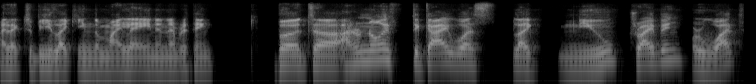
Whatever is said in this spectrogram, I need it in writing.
I like to be like in the, my lane and everything but uh, I don't know if the guy was like new driving or what,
